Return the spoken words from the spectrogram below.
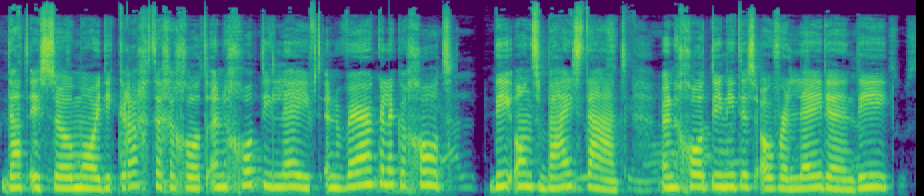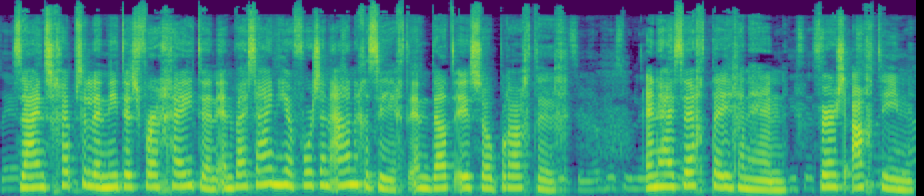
Dat is zo mooi, die krachtige God, een God die leeft, een werkelijke God die ons bijstaat, een God die niet is overleden, die zijn schepselen niet is vergeten. En wij zijn hier voor zijn aangezicht en dat is zo prachtig. En hij zegt tegen hen, vers 18,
